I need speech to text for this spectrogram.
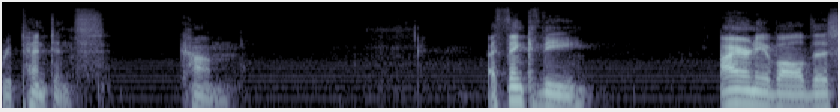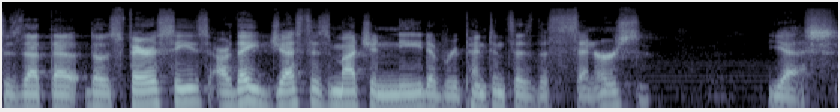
repentance come. I think the irony of all of this is that the, those Pharisees, are they just as much in need of repentance as the sinners? Yes.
